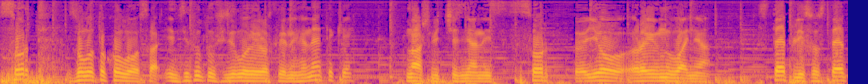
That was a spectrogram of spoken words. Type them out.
Сорт золотоколоса Інституту фізіології рослинної генетики, наш вітчизняний сорт, його районування степ, лісостеп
